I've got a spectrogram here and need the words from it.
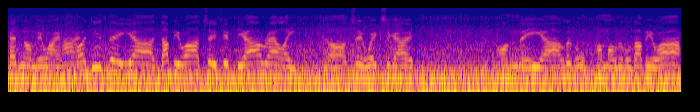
heading on my way home. I did the uh, WR250R rally uh, two weeks ago on the uh, little on my little WR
